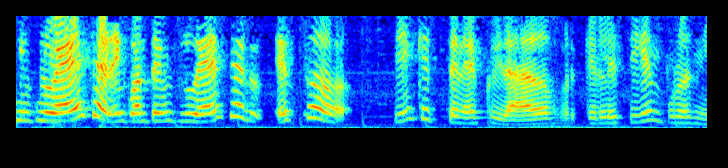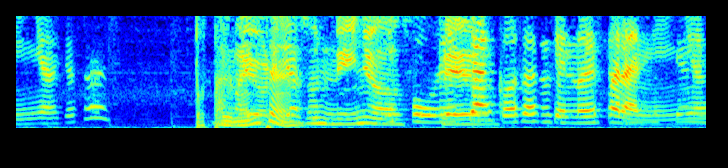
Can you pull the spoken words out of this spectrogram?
los influencers, en cuanto a influencers, esto tienen que tener cuidado porque les siguen puros niños, ya sabes. la Totalmente. mayoría son Y niños. publican que- cosas que no es para niños.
